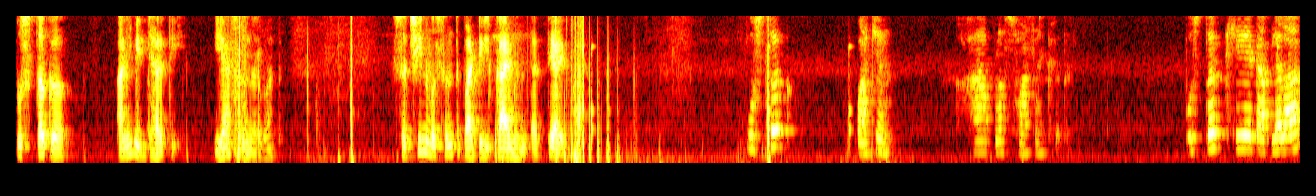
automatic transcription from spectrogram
पुस्तकं आणि विद्यार्थी या संदर्भात सचिन वसंत पाटील काय म्हणतात ते ऐकूया. पुस्तक वाचन हा आपला श्वास आहे खरं तर. पुस्तक हे एक आपल्याला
